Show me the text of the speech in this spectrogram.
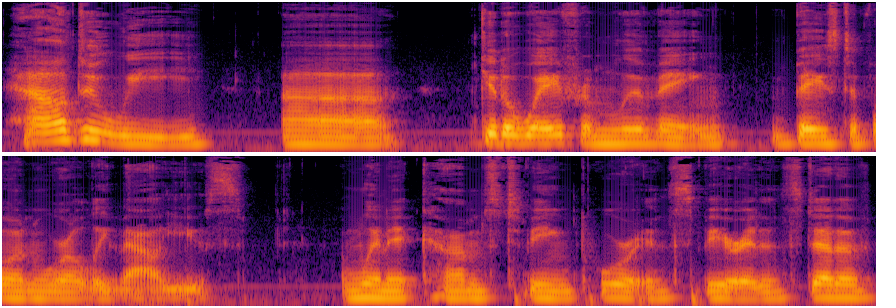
how do we uh, get away from living based upon worldly values when it comes to being poor in spirit instead of,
